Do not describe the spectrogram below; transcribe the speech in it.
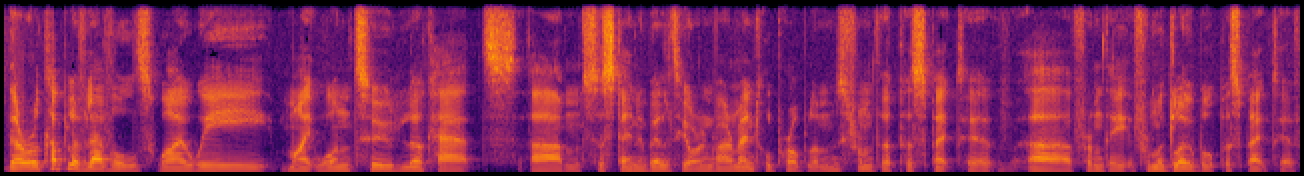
There are a couple of levels why we might want to look at um, sustainability or environmental problems from the perspective uh, from the from a global perspective.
